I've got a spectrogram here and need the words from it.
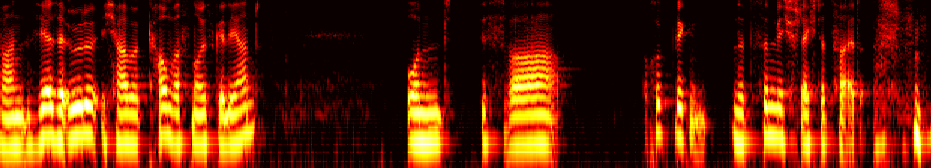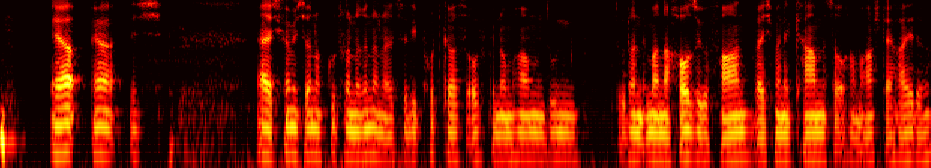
waren sehr, sehr öde. Ich habe kaum was Neues gelernt. Und es war rückblickend eine ziemlich schlechte Zeit. ja, ja, ich ja, ich kann mich da noch gut dran erinnern, als wir die Podcasts aufgenommen haben, du, du dann immer nach Hause gefahren, weil ich meine, Kam ist auch am Arsch der Heide.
